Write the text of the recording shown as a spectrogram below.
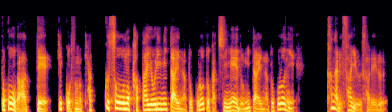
ところがあって、結構その客層の偏りみたいなところとか知名度みたいなところにかなり左右される。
